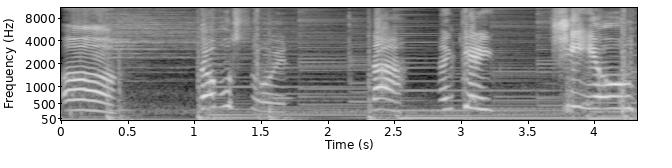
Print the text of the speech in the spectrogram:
Oh, double sword. Nah, I'm getting shield.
